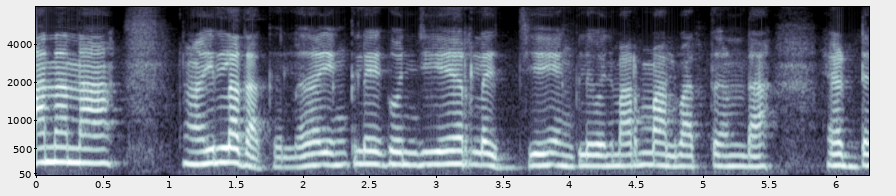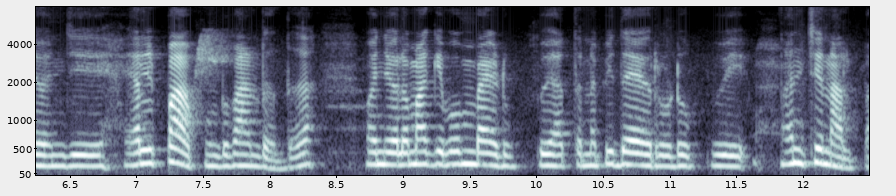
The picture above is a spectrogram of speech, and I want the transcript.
ಆನನ ಇಲ್ಲದಾಕಲ್. ಎಂಕ್ಲೆಗ್ ಒಂಜಿ ಏರ್ಲ ಇಜ್ಜಿ ಎಂಕ್ಲೆಗ್ ಒಂಜಿ ಮರ್ಮಾಲ್ ಬತ್ತಂಡ ಎಡ್ಡೆ ಒಂಜಿ ಎಲ್ಪ ಆಪುಂಡು ಪಂಡದು. ಒಂಜಿ ಮಗೆ ಬೊಂಬಾಯ್ಡ್ ಬೊಂಬಾಯಿ ಡುಪ್ಪಿ ಅತ್ತನ ಪಿದಾಯರು ಉಪ್ಪಿ ಅಂಚಿನ ಅಲ್ಪ.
